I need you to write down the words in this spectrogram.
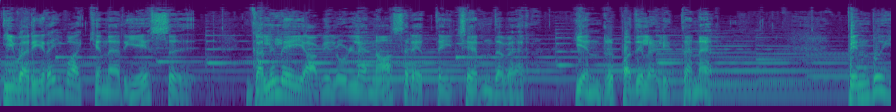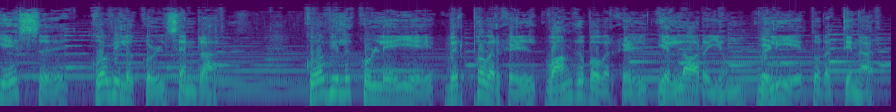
இவர் இறைவாக்கினர் இயேசு கலிலேயாவில் உள்ள நாசரத்தைச் சேர்ந்தவர் என்று பதிலளித்தனர். பின்பு இயேசு கோவிலுக்குள் சென்றார். கோவிலுக்குள்ளேயே விற்பவர்கள் வாங்குபவர்கள் எல்லாரையும் வெளியே துரத்தினார்.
